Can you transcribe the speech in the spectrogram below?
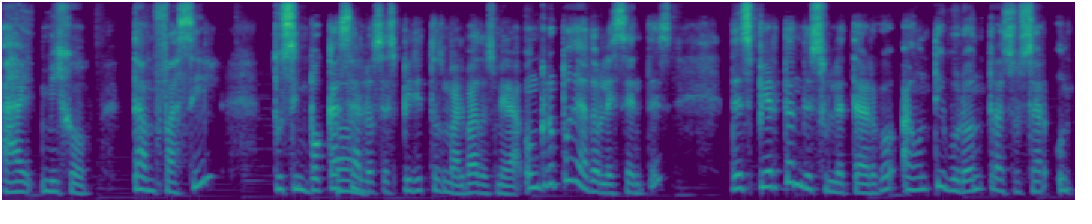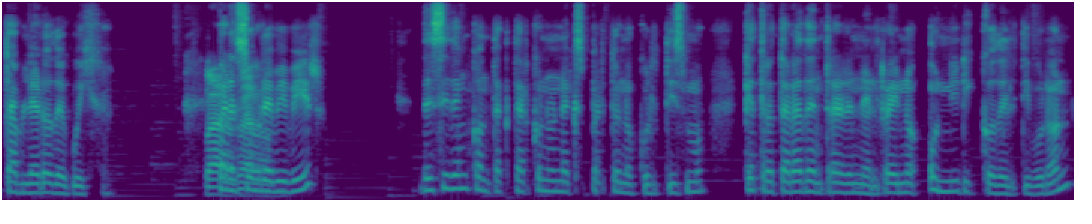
Ay, mijo, ¿tan fácil? Pues invocas a los espíritus malvados. Mira, un grupo de adolescentes despiertan de su letargo a un tiburón tras usar un tablero de Ouija. Claro, Para claro. sobrevivir, deciden contactar con un experto en ocultismo que tratará de entrar en el reino onírico del tiburón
